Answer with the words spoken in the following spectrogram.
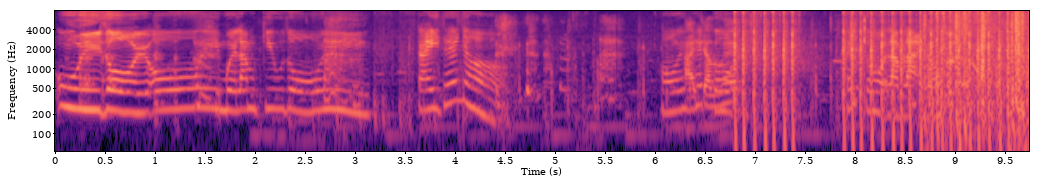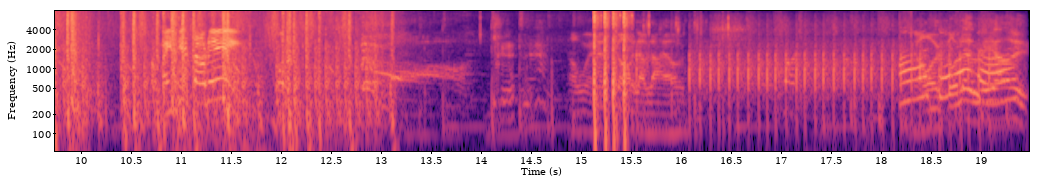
ui rồi ôi 15 kill rồi cay thế nhở thôi hết cơ hội hết cơ hội làm lại rồi mày giết tao đi Ông mày hết coi làm lại rồi. Ờ, Rồi chết cố lên đi rồi. ơi.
